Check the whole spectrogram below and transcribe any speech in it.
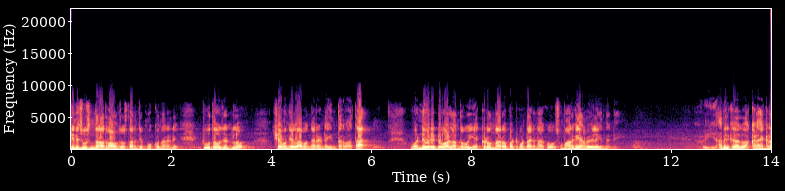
నిన్ను చూసిన తర్వాత వాళ్ళని చూస్తానని చెప్పి మొక్కున్నానండి టూ థౌజండ్లో క్షేమంగా లాభంగా రండి అయిన తర్వాత వన్నివరెడ్డి వాళ్ళందరూ ఎక్కడున్నారో పట్టుకుంటాక నాకు సుమారుగా ఎనభై వేలు అయిందండి. అమెరికాలో అక్కడ ఇక్కడ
